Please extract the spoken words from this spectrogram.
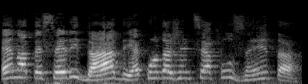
É na terceira idade, é quando a gente se aposenta.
